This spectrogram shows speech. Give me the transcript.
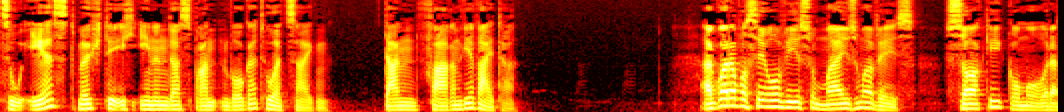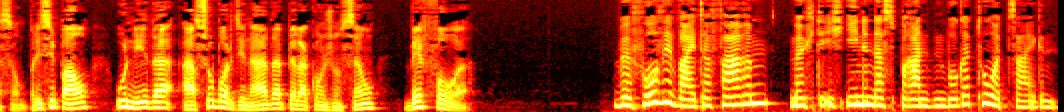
Zuerst möchte ich Ihnen das Brandenburger Tor zeigen. Dann fahren wir weiter. Agora você ouve isso mais uma vez, só que como oração principal, unida à subordinada pela conjunção before. Bevor wir weiterfahren, möchte ich Ihnen das Brandenburger Tor zeigen.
